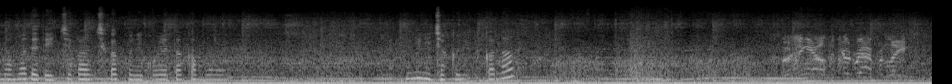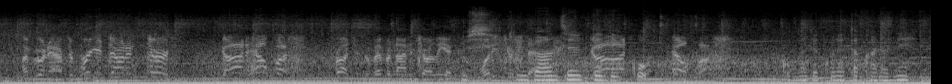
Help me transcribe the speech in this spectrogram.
今までで一番近くに来れたかも。海に着陸かな。よし、これが安全運転で行こう。ここまで来れたからね。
